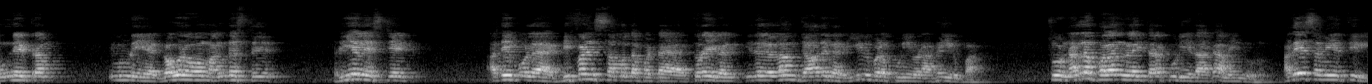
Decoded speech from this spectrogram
முன்னேற்றம் இவருடைய கௌரவம் அந்தஸ்து ரியல் எஸ்டேட் அதே போல டிஃபென்ஸ் சம்பந்தப்பட்ட துறைகள் இதிலெல்லாம் ஜாதகர் ஈடுபடக்கூடியவராக இருப்பார். ஸோ நல்ல பலன்களை தரக்கூடியதாக அமைந்துவிடும் அதே சமயத்தில்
